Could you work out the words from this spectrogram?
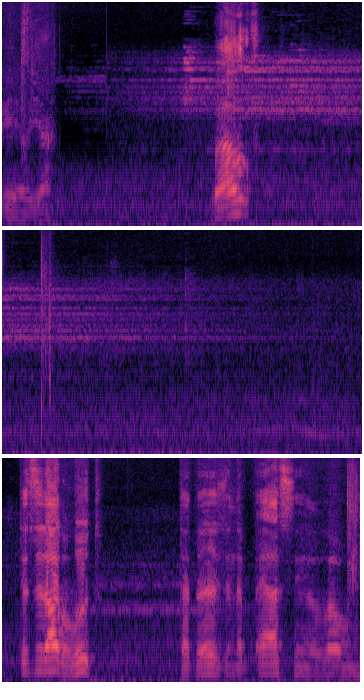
area. Well, this is all the loot that there is in the bastion alone.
